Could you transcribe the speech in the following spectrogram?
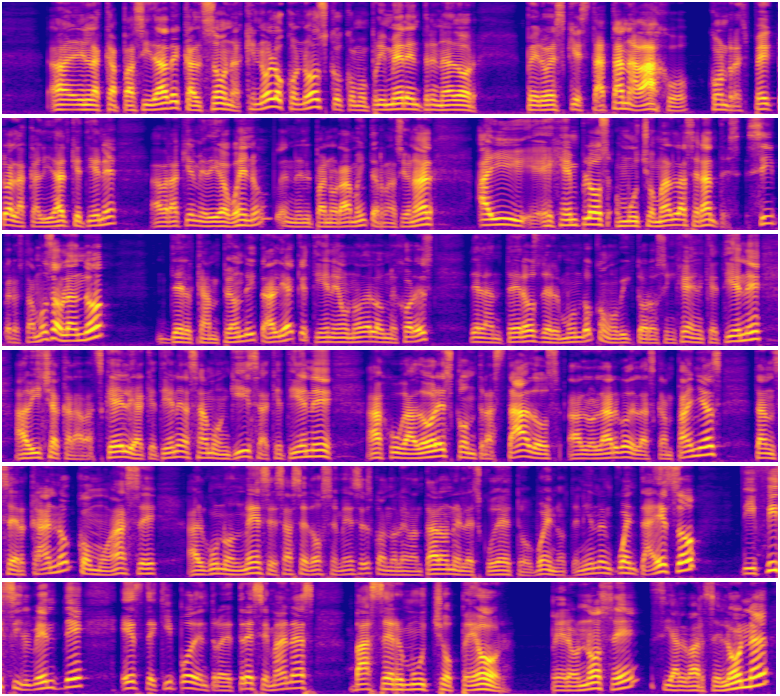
en la capacidad de Calzona, que no lo conozco como primer entrenador, pero es que está tan abajo con respecto a la calidad que tiene Habrá quien me diga, bueno, en el panorama internacional hay ejemplos mucho más lacerantes. Sí, pero estamos hablando del campeón de Italia que tiene uno de los mejores delanteros del mundo como Víctor Osingen, que tiene a Vicha Carabasquelia, que tiene a Samu Anguisa, que tiene a jugadores contrastados a lo largo de las campañas, tan cercano como hace algunos meses, hace 12 meses cuando levantaron el Scudetto. Bueno, teniendo en cuenta eso, difícilmente este equipo dentro de tres semanas va a ser mucho peor. Pero no sé si al Barcelona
